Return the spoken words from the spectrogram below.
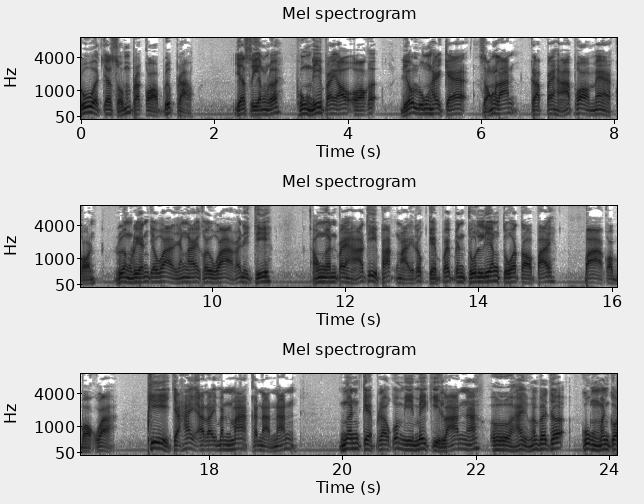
รู้ว่าจะสมประกอบหรือเปล่า อย่าเสี่ยงเลยพรุ่งนี้ไปเอาออกเดี๋ยวลุงให้แกสองล้านกลับไปหาพ่อแม่ก่อน เรื่องเรียนจะว่ายังไงค่อยว่ากันอีกทีเอาเงินไปหาที่พักใหม่แล้วเก็บไว้เป็นทุนเลี้ยงตัวต่อไป ป้าก็บอกว่า พี่จะให้อะไรมันมากขนาดนั้น เงินเก็บเราก็มีไม่กี่ล้านนะเออ ให้มันไปเถอะ กุ้งมันก็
